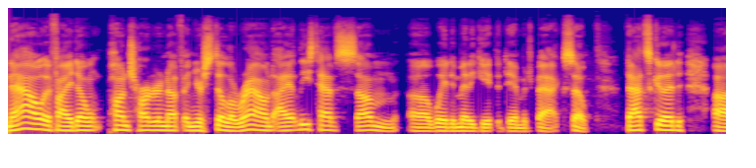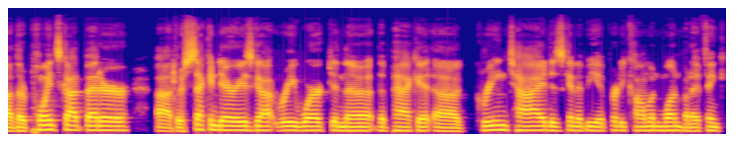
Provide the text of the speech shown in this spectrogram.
Now, if I don't punch hard enough and you're still around, I at least have some uh, way to mitigate the damage back. So that's good. Uh, their points got better. Uh, their secondaries got reworked in the the packet. Uh, Green Tide is going to be a pretty common one, but I think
